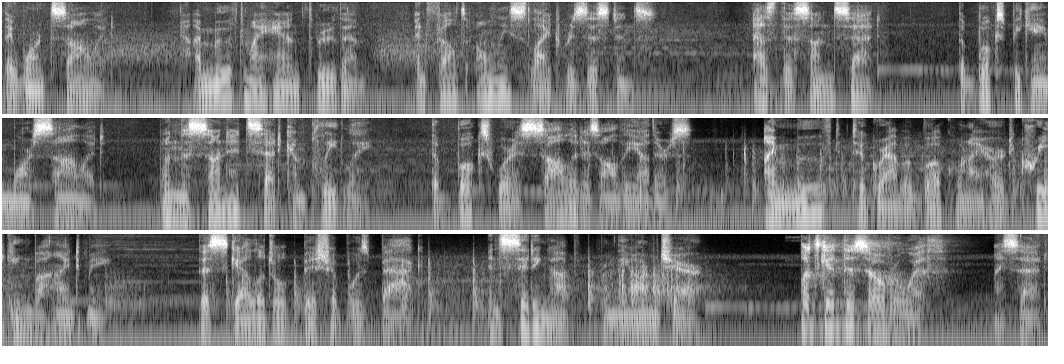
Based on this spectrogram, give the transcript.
They weren't solid. I moved my hand through them and felt only slight resistance. As the sun set, the books became more solid. When the sun had set completely, the books were as solid as all the others. I moved to grab a book when I heard creaking behind me. The skeletal bishop was back and sitting up from the armchair. Let's get this over with, I said.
